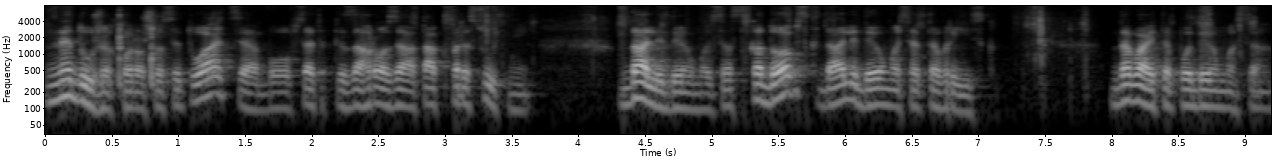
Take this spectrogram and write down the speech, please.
Не дуже хороша ситуація, бо все-таки загрози атак присутні. Далі дивимося Скадовськ, далі дивимося Таврійськ. Давайте подивимося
